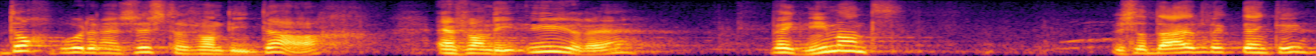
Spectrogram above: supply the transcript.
Doch, broeder en zuster, van die dag en van die uren weet niemand. Is dat duidelijk, denkt u?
